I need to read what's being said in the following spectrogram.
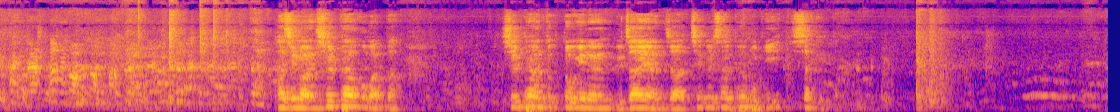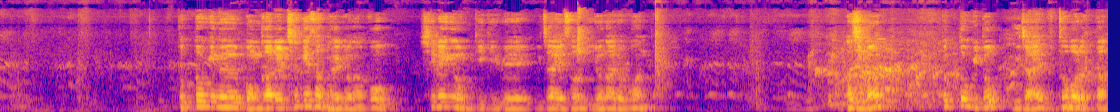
하지만 실패하고 만다. 실패한 똑똑이는 의자에 앉아 책을 살펴보기 시작했다. 똑똑이는 뭔가를 책에서 발견하고 실행에 옮기기 위해 의자에서 일어나려고 한다. 하지만 똑똑이도 의자에 붙어버렸다.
